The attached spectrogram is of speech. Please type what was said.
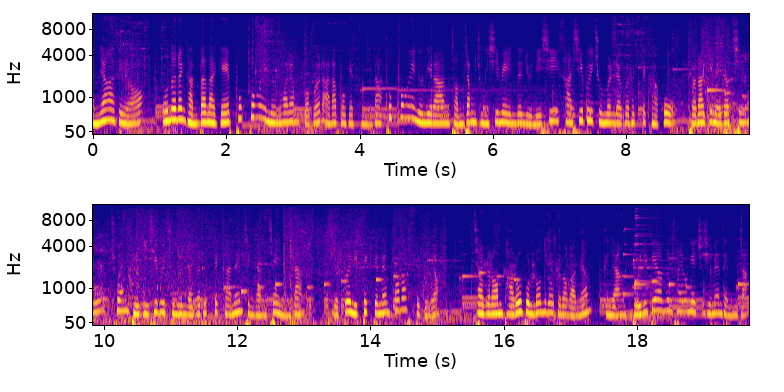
안녕하세요. 오늘은 간단하게 폭풍의 눈 활용법을 알아보겠습니다. 폭풍의 눈이란 전장 중심에 있는 유닛이 40의 주문력을 획득하고 벼락이 내려친 후 총 120의 주문력을 획득하는 증강체입니다. 예쁜 이펙트는 보너스고요. 자 그럼 바로 본론으로 들어가면 그냥 볼리베어를 사용해 주시면 됩니다.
